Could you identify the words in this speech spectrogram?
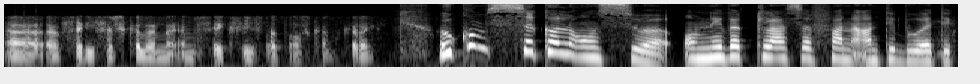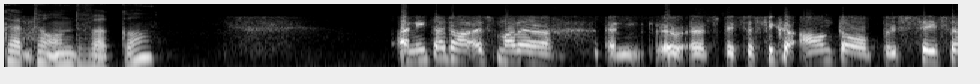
uh vir die verskillende infeksies wat ons kan kry. Hoekom sukkel ons so om nuwe klasse van antibiotika te ontwikkel? Anita daar is maar 'n spesifieke aantal prosesse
